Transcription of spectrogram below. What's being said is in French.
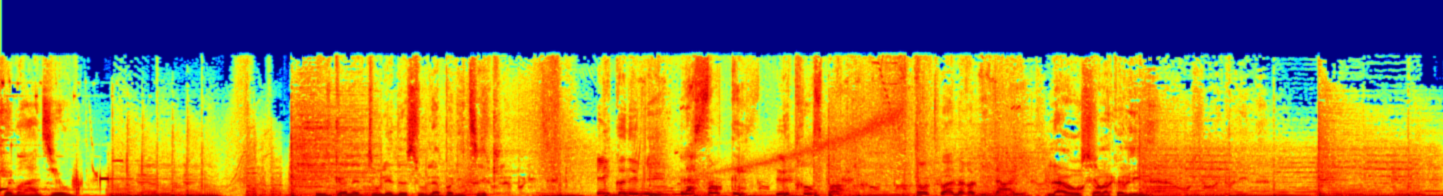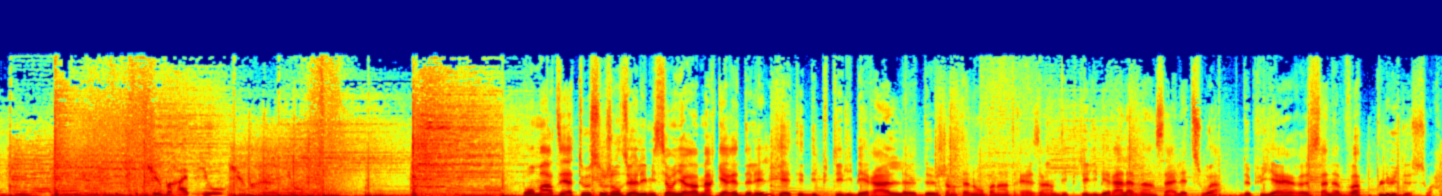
Cube Radio. Il connaît tous les dessous de la politique. L'économie, la santé, le transport. Antoine Robitaille. Là-haut sur la colline. Cube Radio. Bon mardi à tous. Aujourd'hui à l'émission, il y aura Marguerite Delille, qui a été députée libérale de Jean Talon pendant 13 ans. Députée libérale avant, ça allait de soi. Depuis hier, ça ne va plus de soi.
